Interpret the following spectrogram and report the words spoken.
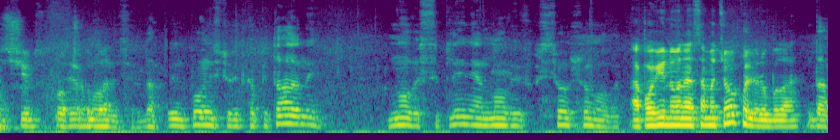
хлоп? З чим? З Хлопчик Ярмолинців, да. Він повністю відкапіталений, нове сцеплення, нове, все, все нове. А повинна вона саме цього кольору була? Да.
